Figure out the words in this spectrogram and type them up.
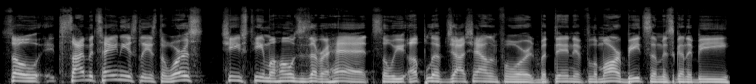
So it- simultaneously, it's the worst Chiefs team Mahomes has ever had. So we uplift Josh Allen for it. But then if Lamar beats him, it's going to be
